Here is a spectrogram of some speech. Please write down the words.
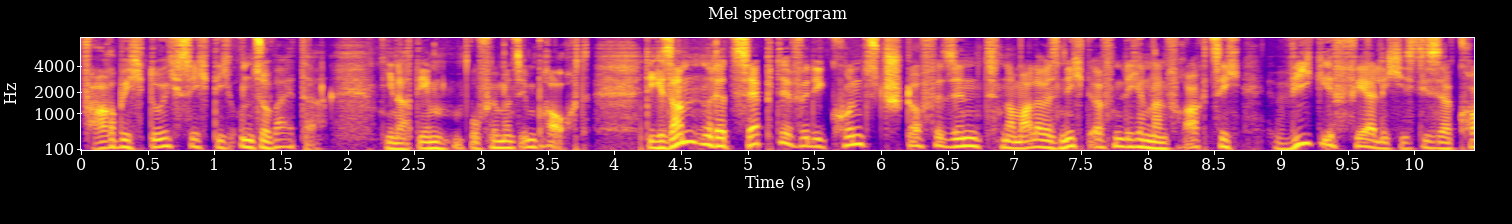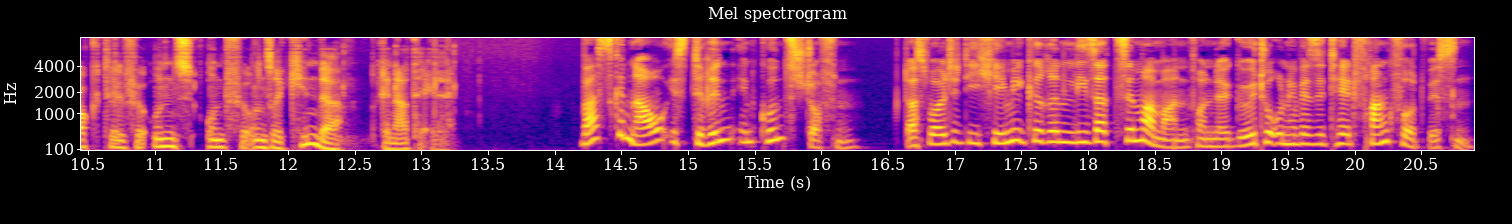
farbig, durchsichtig und so weiter. Je nachdem, wofür man es ihm braucht. Die gesamten Rezepte für die Kunststoffe sind normalerweise nicht öffentlich und man fragt sich, wie gefährlich ist dieser Cocktail für uns und für unsere Kinder? Renate L. Was genau ist drin in Kunststoffen? Das wollte die Chemikerin Lisa Zimmermann von der Goethe-Universität Frankfurt wissen.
